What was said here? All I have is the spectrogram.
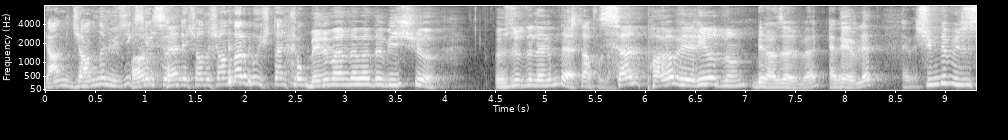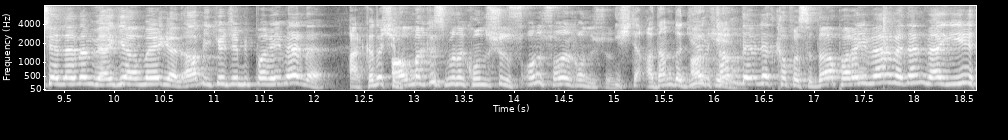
Yani canlı müzik Abi sektöründe sen- çalışanlar bu işten çok... Benim anlamadığım iş şu. Özür dilerim de sen para veriyordun biraz evvel Evet. devlet. Evet. Şimdi müzisyenlerden vergi almaya geldi. Abi ilk önce bir parayı ver de. Arkadaşım Alma kısmını konuşuruz. Onu sonra konuşuruz. işte adam da diyor Abi ki... tam devlet kafası. Daha parayı vermeden vergiyi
